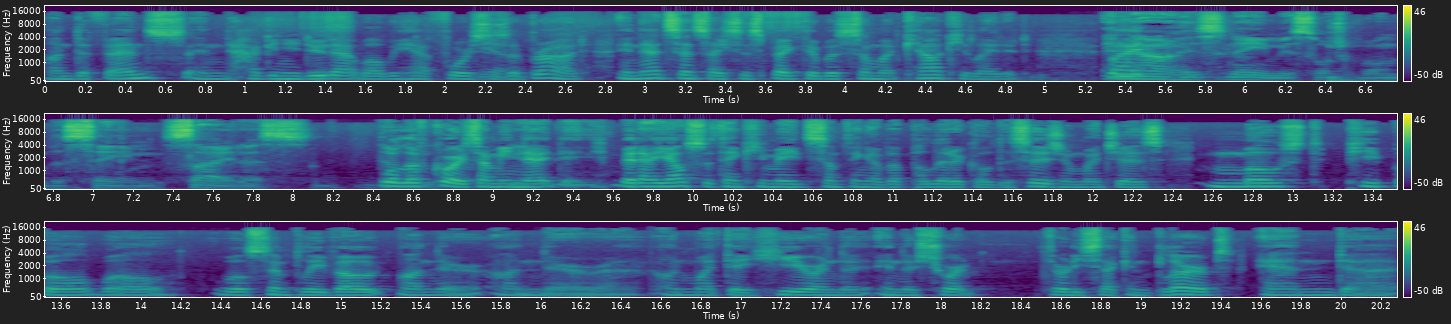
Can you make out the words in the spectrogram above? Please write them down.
on defense. And how can you do that while we have forces yeah. abroad? In that sense, I suspect it was somewhat calculated. And but, now his name is sort of on the same side as. well, of course. I mean, yeah. that, but I also think he made something of a political decision, which is most people will will simply vote on their on their uh, on what they hear in the in the short 30 second blurbs and uh,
